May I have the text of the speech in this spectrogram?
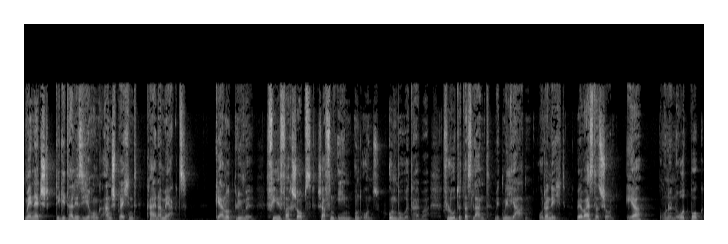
managt Digitalisierung ansprechend, keiner merkt's. Gernot Blümel, vielfach Jobs schaffen ihn und uns, unbeurteilbar, flutet das Land mit Milliarden, oder nicht? Wer weiß das schon? Er? Ohne Notebook?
